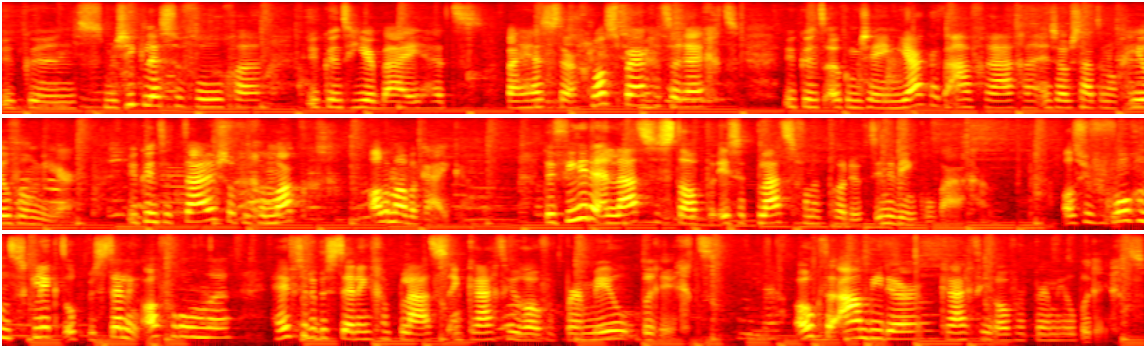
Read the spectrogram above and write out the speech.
u kunt muzieklessen volgen, u kunt hier bij, het, bij Hester Glasbergen terecht, u kunt ook een museumjaarkaart aanvragen en zo staat er nog heel veel meer. U kunt het thuis op uw gemak allemaal bekijken. De vierde en laatste stap is het plaatsen van het product in de winkelwagen. Als u vervolgens klikt op bestelling afronden, heeft u de bestelling geplaatst en krijgt hierover per mail bericht. Ook de aanbieder krijgt hierover per mail bericht.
